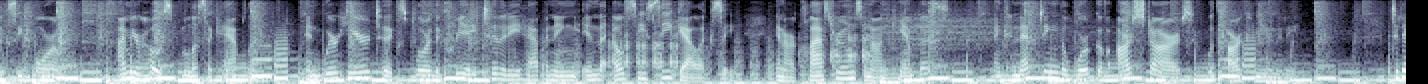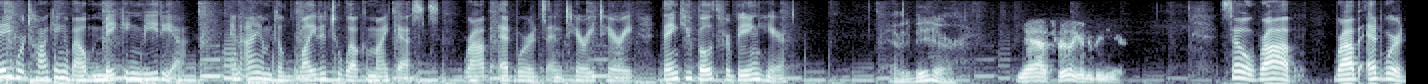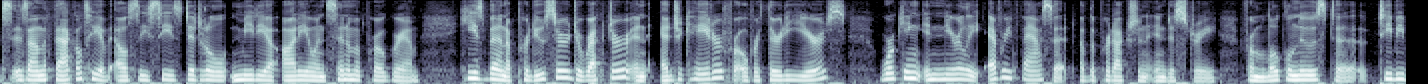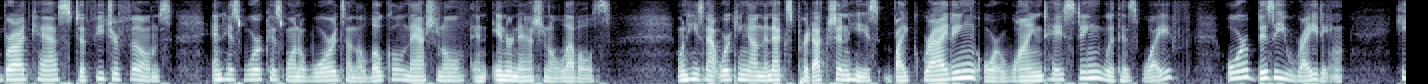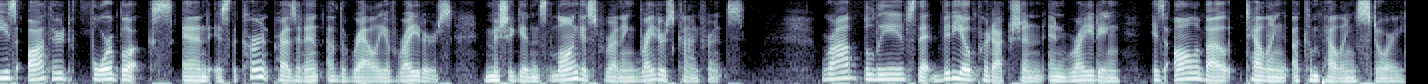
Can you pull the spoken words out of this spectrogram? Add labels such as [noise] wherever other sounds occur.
Galaxy Forum. I'm your host, Melissa Kaplan, and we're here to explore the creativity happening in the LCC galaxy, in our classrooms and on campus, and connecting the work of our stars with our community. Today, we're talking about making media, and I am delighted to welcome my guests, Rob Edwards and Terry Terry. Thank you both for being here. Happy to be here. Yeah, it's really good to be here. So, Rob, Rob Edwards is on the faculty of LCC's Digital Media, Audio, and Cinema program. He's been a producer, director, and educator for over 30 years, working in nearly every facet of the production industry, from local news to TV broadcasts to feature films, and his work has won awards on the local, national, and international levels. When he's not working on the next production, he's bike riding or wine tasting with his wife, or busy writing. He's authored four books and is the current president of the Rally of Writers, Michigan's longest running writers' conference. Rob believes that video production and writing is all about telling a compelling story.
